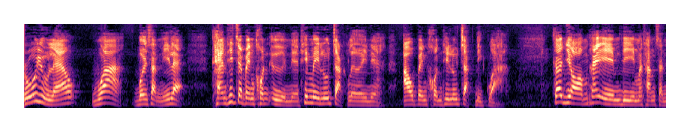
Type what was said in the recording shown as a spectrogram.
รู้อยู่แล้วว่าบริษัทนี้แหละ แทนที่จะเป็นคนอื่นเนี่ยที่ไม่รู้จักเลยเนี่ยเอาเป็นคนที่รู้จักดีกว่า ก็ยอมให้ AMD มาทำสัญ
